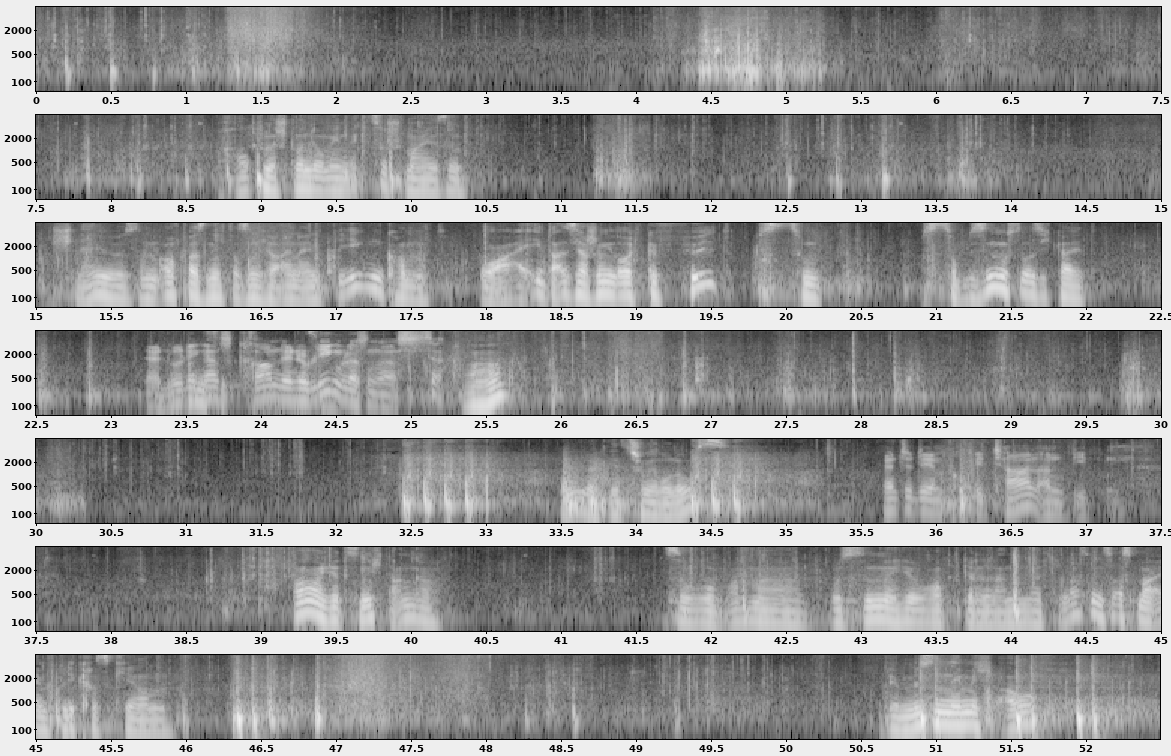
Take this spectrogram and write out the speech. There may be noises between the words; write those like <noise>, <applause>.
Braucht eine Stunde, um ihn wegzuschmeißen. Schnell, wir müssen aufpassen, nicht, dass uns hier einer entgegenkommt. Boah, ey, da ist ja schon wieder gefüllt bis, zum, bis zur Besinnungslosigkeit. Ja, nur den ganzen Kram, den du liegen lassen hast. Aha. Oh, da geht's schon wieder los. Könnte dir ein Propital anbieten. Oh, jetzt nicht, danke. So, warte mal, wo sind wir hier überhaupt gelandet? Lass uns erstmal einen Blick riskieren. Wir müssen nämlich auch...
